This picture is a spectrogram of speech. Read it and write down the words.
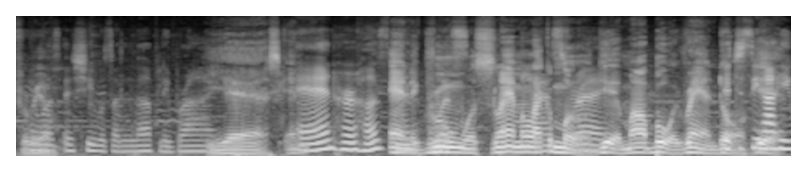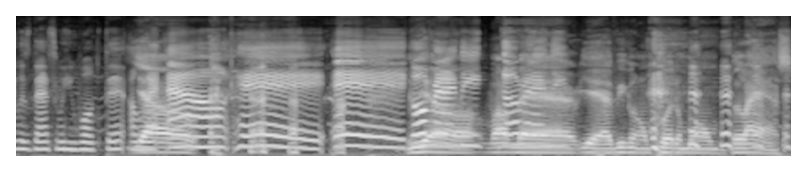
for It real. was- and she was a lovely bride. Yes, and And her husband. and the groom was, slamming like a mug. right. Yeah, my boy Randolph. Did you see yeah. how he was dancing when he walked in? I'm Yo. like, ow, hey, hey, go Yo, Randy, go man, Randy. Yeah, we gonna put him on blast.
